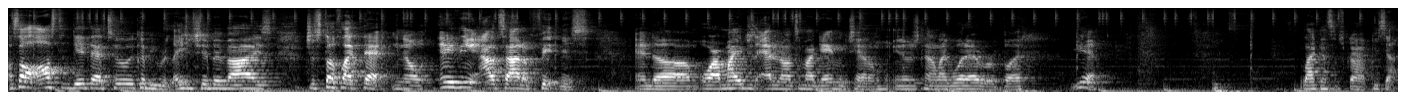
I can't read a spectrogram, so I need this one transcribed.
I saw Austin did that too. It could be relationship advice, just stuff like that. You know, anything outside of fitness, and um, or I might just add it onto my gaming channel. You know, just kind of like whatever. But yeah, like and subscribe. Peace out.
